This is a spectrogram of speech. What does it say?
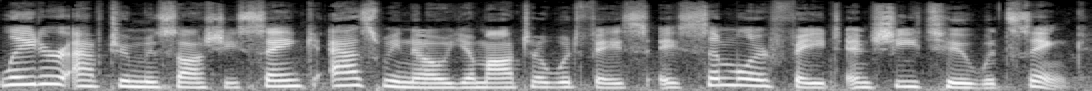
Later, after Musashi sank, as we know, Yamato would face a similar fate and she too would sink.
